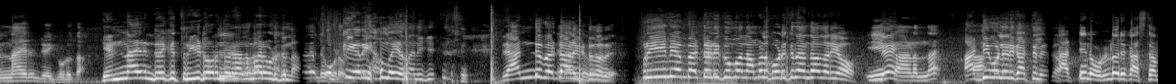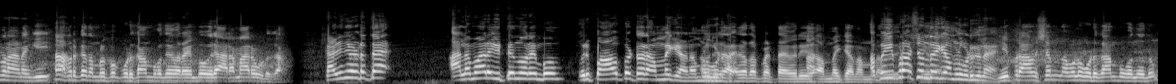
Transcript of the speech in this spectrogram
എണ്ണായിരം രൂപയ്ക്ക് കൊടുക്കാം. എണ്ണായിരം രൂപയ്ക്ക് ത്രീ ഡോറിന്റെ ഒരു അലമാര കൊടുക്കുന്ന. ഒക്കെ അറിയാൻ വയ്യ തനിക്ക്. രണ്ട് ബെഡാണ് കിട്ടുന്നത്. പ്രീമിയം ബെഡ് എടുക്കുമ്പോൾ നമ്മൾ കൊടുക്കുന്നത് എന്താണെന്നറിയോ? ഈ കാണുന്ന അടിപൊളി ഒരു കട്ടിൽ കട്ടിലുള്ള ഒരു കസ്റ്റമർ ആണെങ്കിൽ അവർക്ക് നമ്മളിപ്പോ കൊടുക്കാൻ പോകുന്നത് പറയുമ്പോൾ ഒരു അരമാര കൊടുക്കാം. കഴിഞ്ഞ വട്ടത്തെ അലമാര കിട്ടിയെന്ന് പറയുമ്പോൾ ഒരു പാവപ്പെട്ട ഒരു അമ്മയ്ക്കാണ് നമ്മൾ അർഹതപ്പെട്ട ഒരു അമ്മയ്ക്കാണ് നമ്മൾ അപ്പൊ ഈ പ്രാവശ്യം നമ്മൾ കൊടുക്കുന്നത് ഈ പ്രാവശ്യം നമ്മൾ കൊടുക്കാൻ പോകുന്നതും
